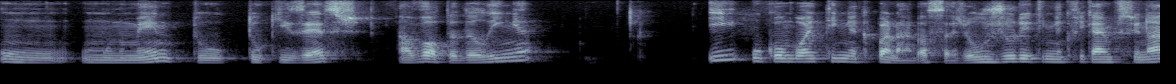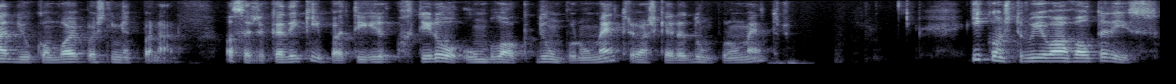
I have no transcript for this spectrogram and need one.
um, um monumento que tu quisesses à volta da linha e o comboio tinha que parar. Ou seja, o júri tinha que ficar impressionado e o comboio depois tinha que parar. Ou seja, cada equipa ti- retirou um bloco de um por um metro, eu acho que era de um por um metro, e construiu à volta disso.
